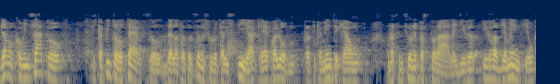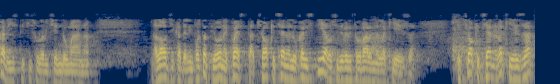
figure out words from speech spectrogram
Abbiamo cominciato il capitolo terzo della trattazione sull'Eucaristia, che è quello praticamente che ha un, un'attenzione pastorale, gli irradiamenti eucaristici sulla vicenda umana. La logica dell'impostazione è questa, ciò che c'è nell'Eucaristia lo si deve ritrovare nella Chiesa e ciò che c'è nella Chiesa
